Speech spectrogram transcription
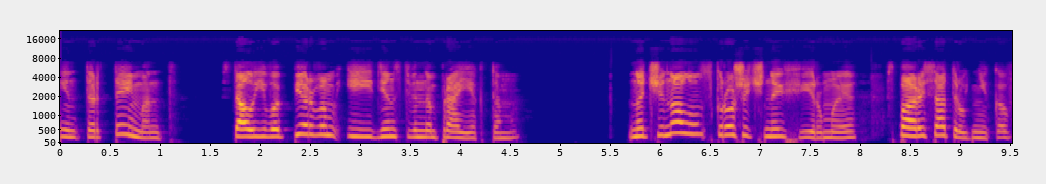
Entertainment стал его первым и единственным проектом. Начинал он с крошечной фирмы, с парой сотрудников.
